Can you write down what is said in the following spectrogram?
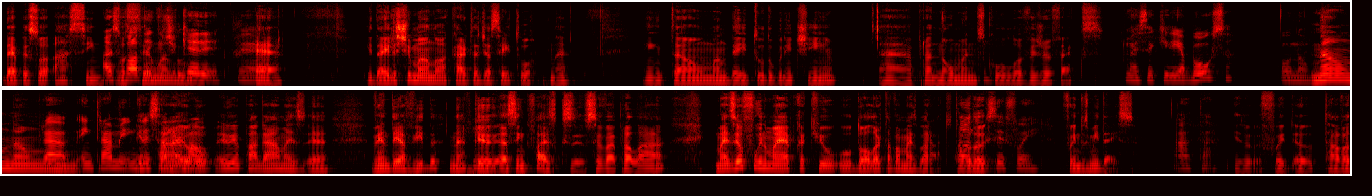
Daí a pessoa, ah, sim, A escola você é tem um que te aluno. querer. É. É. E daí eles te mandam a carta de aceitou, né? Então, mandei tudo bonitinho eh, pra Noman School of Visual Effects. Mas você queria bolsa ou não? Não, não. Pra entrar, ingressar entrar, eu- normal. Eu, eu ia pagar, mas é, vender a vida, né? Porque é assim que faz, que você- vai pra lá. Mas eu fui numa época que o, o dólar tava mais barato. Tava Quando do- que você foi? Foi em 2010. Ah, tá. Eu, foi, eu tava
